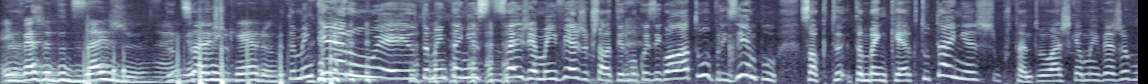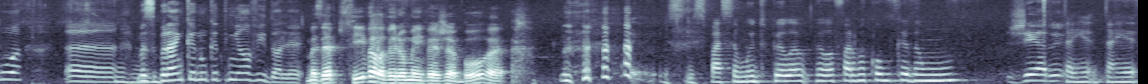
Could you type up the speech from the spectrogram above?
a inveja do desejo. É? Do desejo. Eu também quero. Eu também quero, é, eu também tenho esse desejo, é uma inveja. Gostava de ter uma coisa igual à tua, por exemplo. Só que te, também quero que tu tenhas. Portanto, eu acho que é uma inveja boa. Uh, uhum. Mas branca nunca tinha ouvido, olha. Mas é possível haver uma inveja boa? Isso, isso, passa muito pela, pela forma como cada um gera. Tem, tem,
